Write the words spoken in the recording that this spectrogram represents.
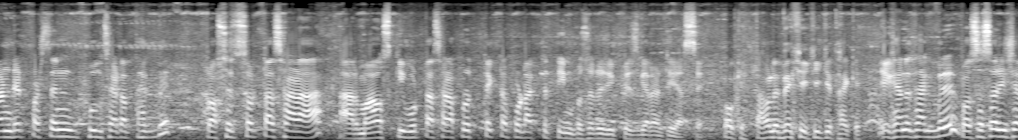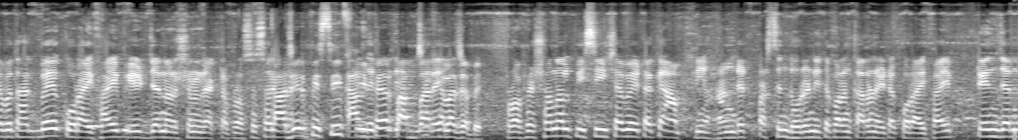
হান্ড্রেড পার্সেন্ট ফুল সেট থাকবে। প্রসেসরটা ছাড়া আর মাউস কিবোর্ডটা ছাড়া প্রত্যেকটা প্রোডাক্টের তিন বছরের রিপ্লেস গ্যারান্টি আছে। ওকে তাহলে দেখি কি কি থাকে। এখানে থাকবে প্রসেসর হিসাবে থাকবে কোর আই ফাইভ এইট জেনারেশনের একটা প্রসেসর কাজের PUBG খেলা যাবে। প্রফেশনাল পিসি হিসাবে এটাকে আপনি হান্ড্রেড পার্সেন্ট ধরে নিতে পারেন কারণ এটা core I five ten gen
